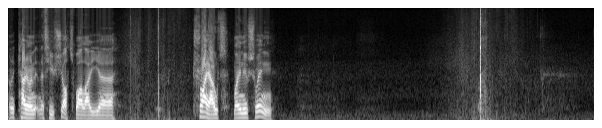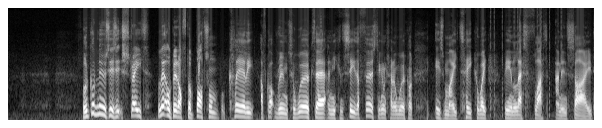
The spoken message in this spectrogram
I'm going to carry on in a few shots while I uh, try out my new swing. Well, the good news is it's straight, a little bit off the bottom, but clearly I've got room to work there. And you can see the first thing I'm trying to work on is my takeaway being less flat and inside.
